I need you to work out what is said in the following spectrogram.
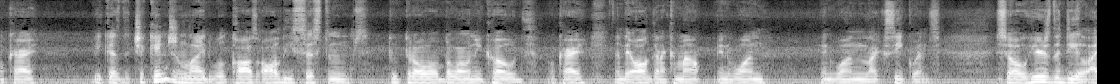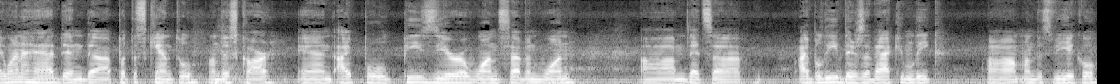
Okay because the check engine light will cause all these systems to throw baloney codes okay? And they're all gonna come out in one in one like sequence. So here's the deal. I went ahead and uh, put the scan tool on this car and I pulled P0171 um, that's a I believe there's a vacuum leak um, on this vehicle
